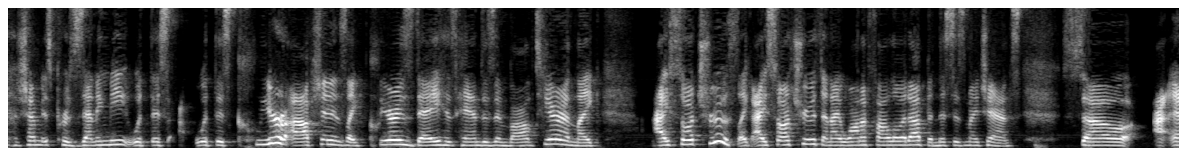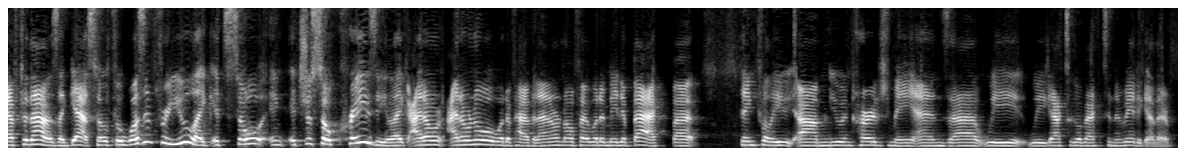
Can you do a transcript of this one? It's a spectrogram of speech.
Hashem is presenting me with this with this clear option. Is like clear as day his hand is involved here. And like I saw truth. Like I saw truth and I want to follow it up and this is my chance. So I, after that I was like yeah. So if it wasn't for you like it's so it's just so crazy. Like I don't I don't know what would have happened. I don't know if I would have made it back. But thankfully um, you encouraged me and uh, we we got to go back to Neve together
